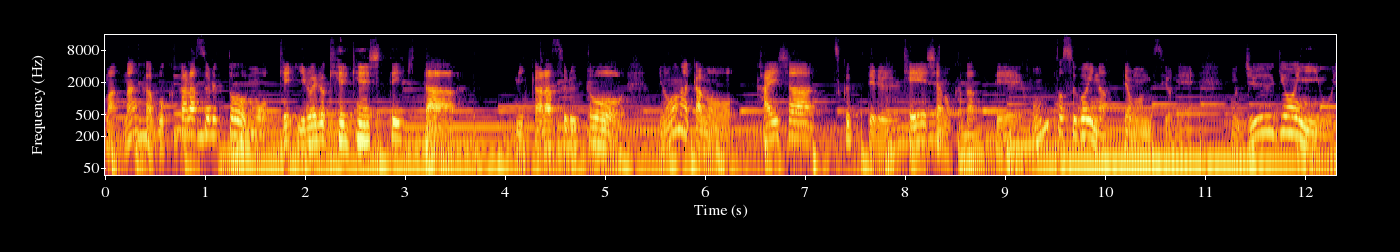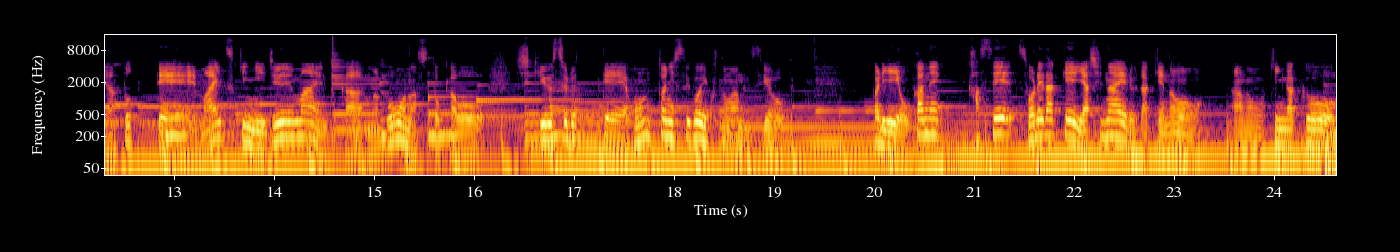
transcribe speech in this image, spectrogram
まあなんか僕からするともういろいろ経験してきた身からすると世の中の会社作ってる経営者の方ってほんとすごいなって思うんですよね。もう従業員を雇って毎月20万円とか、まあ、ボーナスとかを支給するって本当にすごいことなんですよ。やっぱりお金稼それだけ養えるだけのあの金額を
